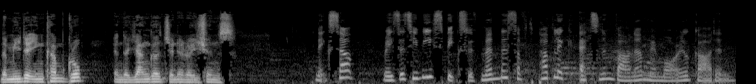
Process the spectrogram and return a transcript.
the middle income group and the younger generations. Next up, Razor TV speaks with members of the public at Nirvana Memorial Garden.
